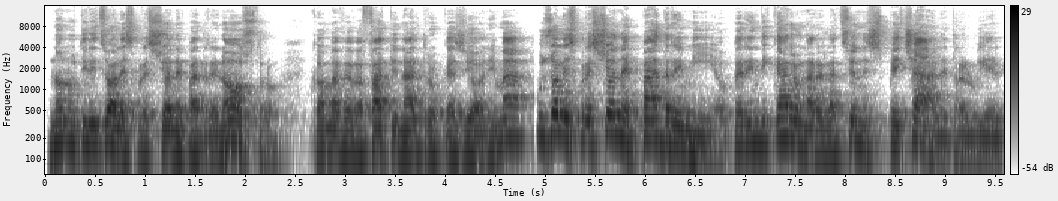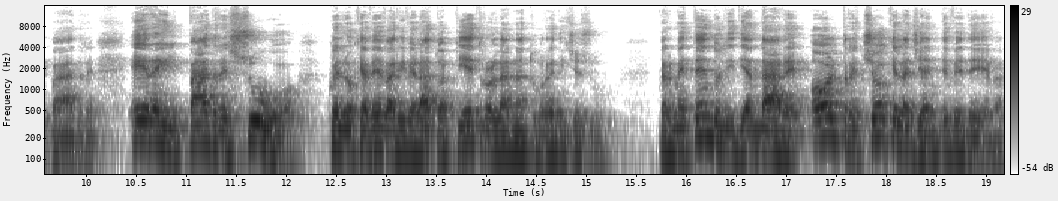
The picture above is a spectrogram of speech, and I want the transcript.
non utilizzò l'espressione Padre nostro, come aveva fatto in altre occasioni, ma usò l'espressione Padre mio per indicare una relazione speciale tra lui e il Padre. Era il Padre suo, quello che aveva rivelato a Pietro la natura di Gesù permettendogli di andare oltre ciò che la gente vedeva.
